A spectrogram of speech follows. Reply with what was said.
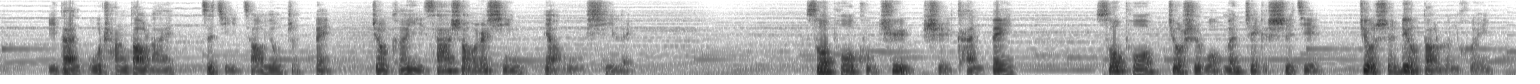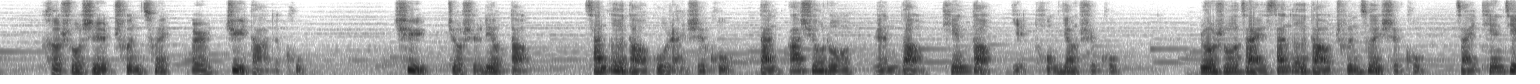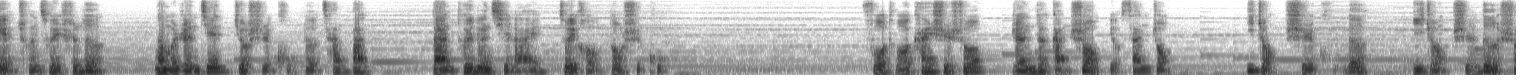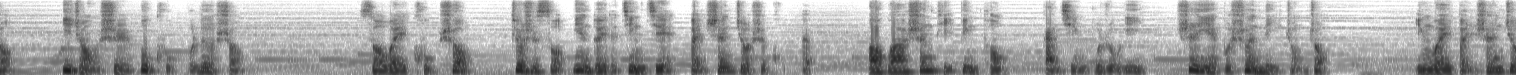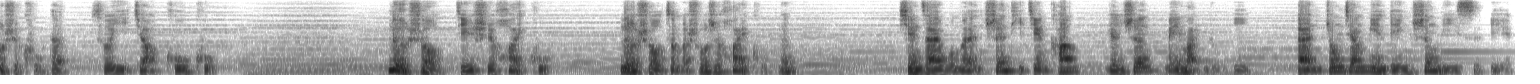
一旦无常到来，自己早有准备，就可以撒手而行，了无息累。娑婆苦趣是堪悲，娑婆就是我们这个世界，就是六道轮回。可说是纯粹而巨大的苦，去就是六道，三恶道固然是苦，但阿修罗、人道、天道也同样是苦。若说在三恶道纯粹是苦，在天界纯粹是乐，那么人间就是苦乐参半。但推论起来，最后都是苦。佛陀开示说，人的感受有三种，一种是苦乐。一种是乐受，一种是不苦不乐受。所谓苦受，就是所面对的境界本身就是苦的，包括身体病痛、感情不如意、事业不顺利种种。因为本身就是苦的，所以叫苦苦。乐受即是坏苦，乐受怎么说是坏苦呢？现在我们身体健康，人生美满如意。但终将面临生离死别，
